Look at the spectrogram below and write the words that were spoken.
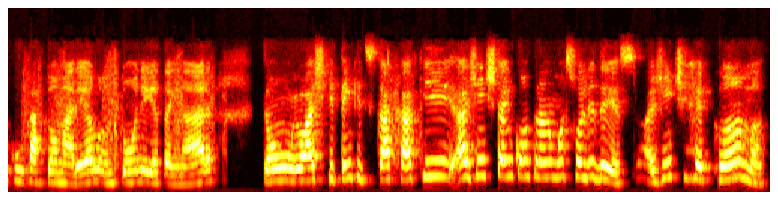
com cartão amarelo, a Antônia e a Tainara. Então, eu acho que tem que destacar que a gente está encontrando uma solidez. A gente reclama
